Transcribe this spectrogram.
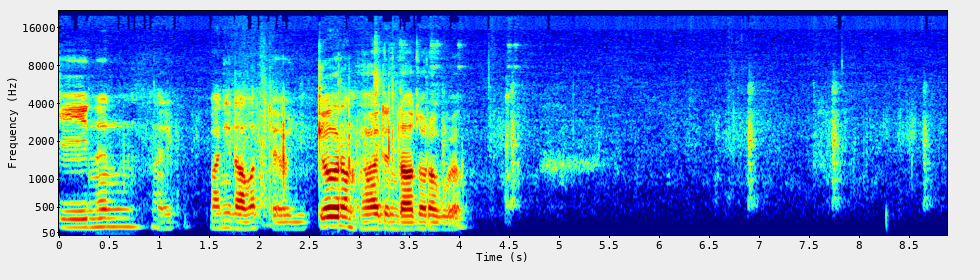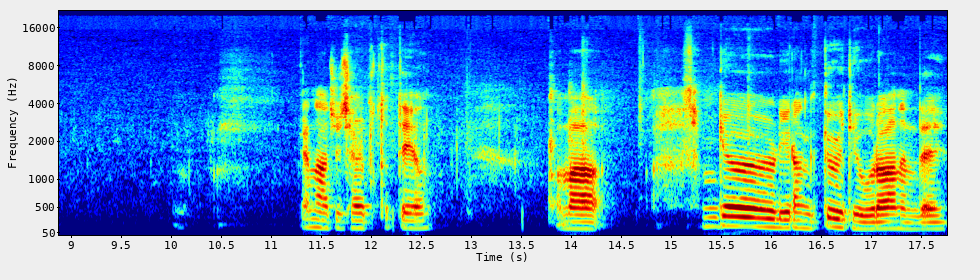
기기는 아직 많이 남았대요. 6개월은 봐야 된다 하더라고요. 뼈는 아주 잘 붙었대요. 아마 3개월이랑 6개월 뒤에 오라 하는데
